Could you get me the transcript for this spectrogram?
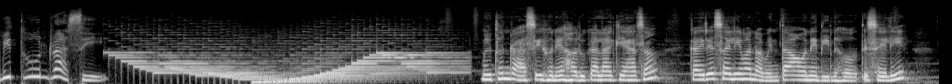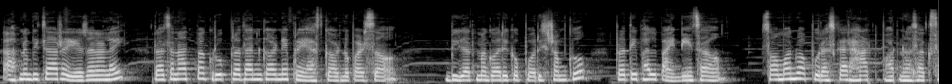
मिथुन राशि। मिथुन राशि हुनेहरूका लागि आज कार्यशैलीमा नवीनता आउने दिन हो। त्यसैले आफ्नो विचार र योजनालाई रचनात्मक रूप प्रदान गर्ने प्रयास गर्नुपर्छ। विगतमा गरेको परिश्रमको प्रतिफल पाइनेछ। सम्मान वा पुरस्कार हात भर्न सक्छ।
